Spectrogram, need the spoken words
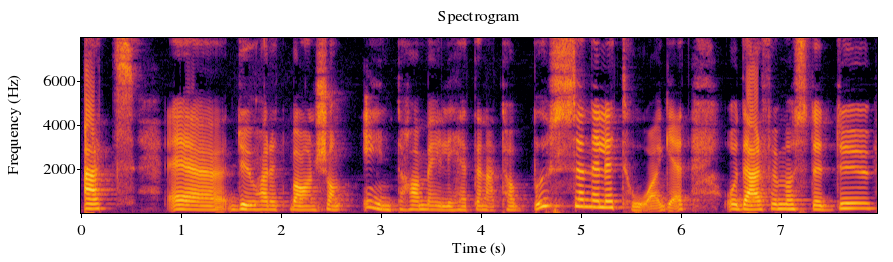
att eh, du har ett barn som inte har möjligheten att ta bussen eller tåget och därför måste du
